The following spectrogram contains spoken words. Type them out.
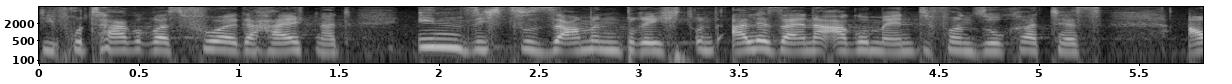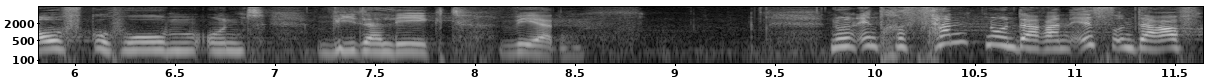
die Protagoras vorher gehalten hat, in sich zusammenbricht und alle seine Argumente von Sokrates aufgehoben und widerlegt werden. Nun interessant nun daran ist, und darauf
